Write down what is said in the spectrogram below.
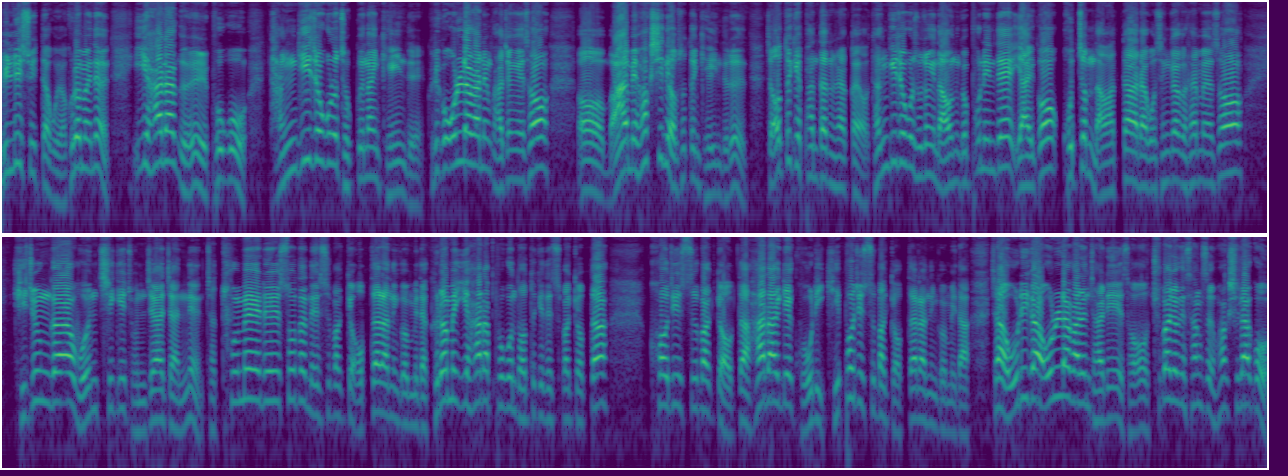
밀릴 수 있다고요. 그러면은 이 하락을 보고 단기적으로 접근한 개인들 그리고 올라가는 과정에서 어, 마음에 확신이 없었던 개인들은 자, 어떻게 판단을 할까요? 단기적으로 조정이 나오는 것 뿐인데 야 이거 고점 나왔다라고 생각을 하면서 기준과 원칙이 존재하지 않는 자, 투매를 쏟아낼 수밖에 없다라는 겁니다. 그러면 이 하락폭은 더 어떻게 될 수밖에 없다? 커질 수밖에 없다. 하락의 골이 깊어질 수밖에 없다라는 겁니다. 자, 우리가 올라가는 자리에서 추가적인 상승 확실하고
